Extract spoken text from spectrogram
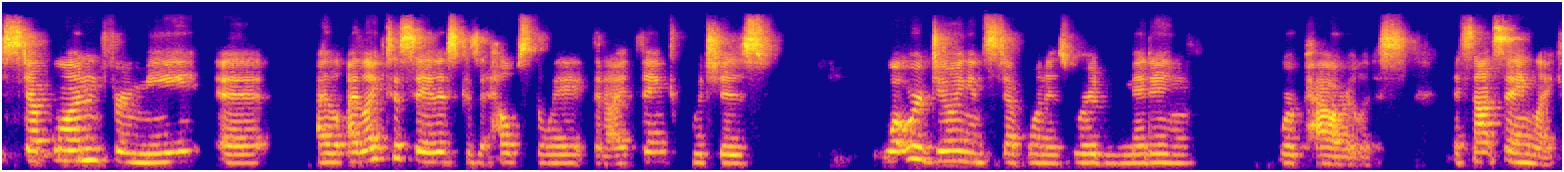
step one for me, uh, I, I like to say this because it helps the way that I think, which is what we're doing in step one is we're admitting we're powerless. It's not saying like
